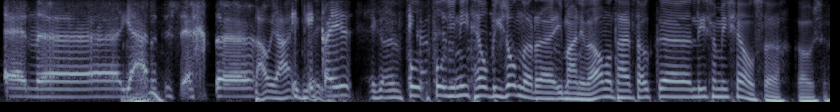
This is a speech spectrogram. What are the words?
En eh, ja, dat is echt... Nou ja, ik, ik, ik kan je... ik, voel, voel je niet heel bijzonder, Immanuel, want hij heeft ook Lisa Michels gekozen.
